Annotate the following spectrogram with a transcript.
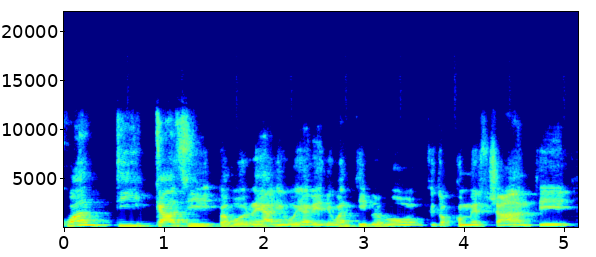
quanti casi proprio reali voi avete? Quanti proprio so, commercianti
